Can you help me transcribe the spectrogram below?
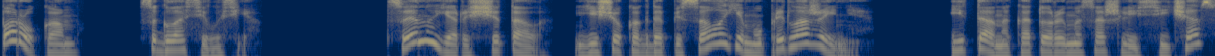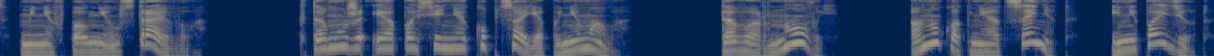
«По рукам», — согласилась я. Цену я рассчитала, еще когда писала ему предложение. И та, на которой мы сошлись сейчас, меня вполне устраивала. К тому же и опасения купца я понимала. Товар новый, а ну как не оценят и не пойдет.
